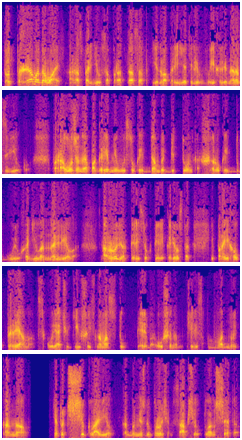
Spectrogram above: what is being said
«Тут прямо давай!» — распорядился Протасов, едва приятели выехали на развилку. Проложенная по гребню высокой дамбы бетонка широкой дугой уходила налево. А роллер пересек перекресток и проехал прямо, вскоре очутившись на мосту, переброшенном через обводной канал. «Я тут щук ловил», — как бы между прочим, сообщил Планшетов.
